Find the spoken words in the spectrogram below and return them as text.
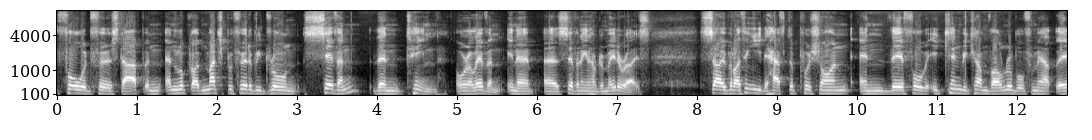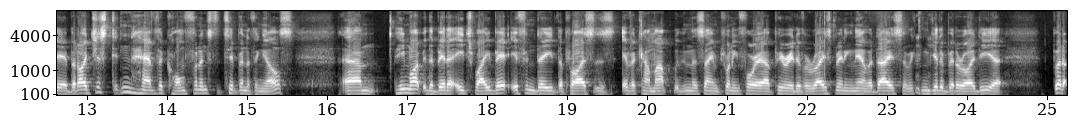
forward first up. And, and look, I'd much prefer to be drawn seven than 10 or 11 in a, a 1700 metre race. So, but I think he'd have to push on, and therefore it can become vulnerable from out there. But I just didn't have the confidence to tip anything else. Um, he might be the better each way bet if indeed the prices ever come up within the same 24 hour period of a race meeting nowadays so we can get a better idea. But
